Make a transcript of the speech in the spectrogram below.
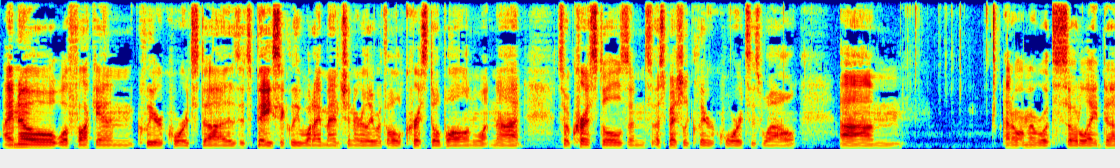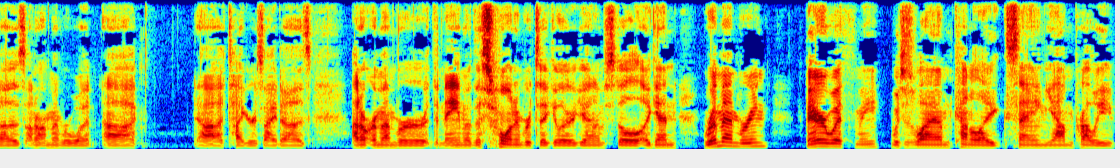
I know what fucking clear quartz does. It's basically what I mentioned earlier with the whole crystal ball and whatnot. So crystals and especially clear quartz as well. Um, I don't remember what Sodalite does. I don't remember what uh, uh, Tiger's Eye does. I don't remember the name of this one in particular. Again, I'm still again remembering. Bear with me, which is why I'm kind of like saying, yeah, I'm probably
